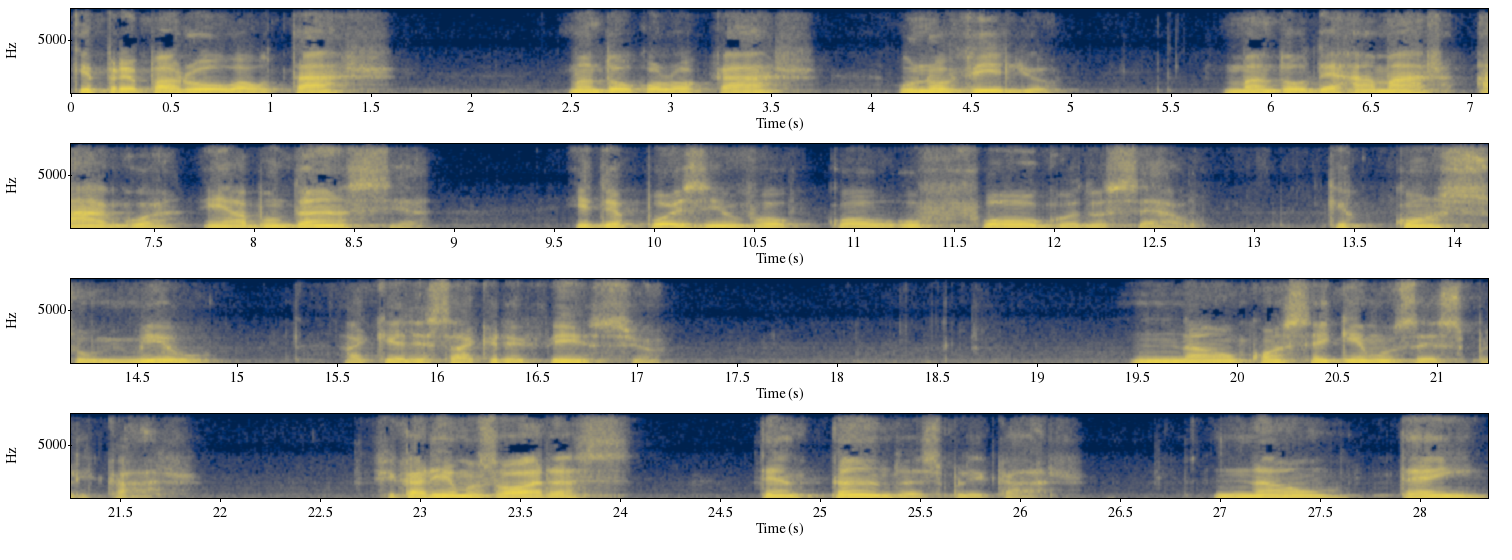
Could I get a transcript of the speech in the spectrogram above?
que preparou o altar mandou colocar o novilho, mandou derramar água em abundância e depois invocou o fogo do céu, que consumiu aquele sacrifício. Não conseguimos explicar. Ficaríamos horas tentando explicar. Não tem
